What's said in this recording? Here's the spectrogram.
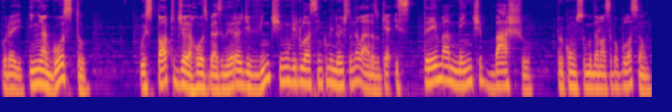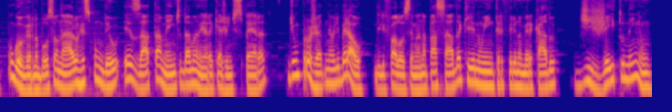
por aí. Em agosto, o estoque de arroz brasileiro era de 21,5 milhões de toneladas, o que é extremamente baixo para o consumo da nossa população. O governo Bolsonaro respondeu exatamente da maneira que a gente espera de um projeto neoliberal. Ele falou semana passada que ele não ia interferir no mercado de jeito nenhum.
